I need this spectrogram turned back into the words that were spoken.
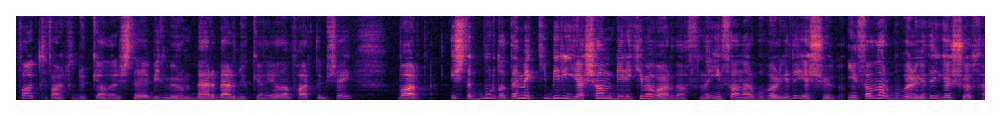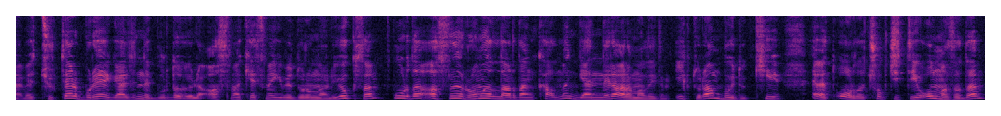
farklı farklı dükkanlar işte bilmiyorum berber dükkanı ya da farklı bir şey vardı. İşte burada demek ki bir yaşam birikimi vardı aslında. İnsanlar bu bölgede yaşıyordu. İnsanlar bu bölgede yaşıyorsa ve Türkler buraya geldiğinde burada öyle asma kesme gibi durumlar yoksa burada aslında Romalılardan kalma genleri aramalıydım. İlk duran buydu ki evet orada çok ciddi olmasa da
